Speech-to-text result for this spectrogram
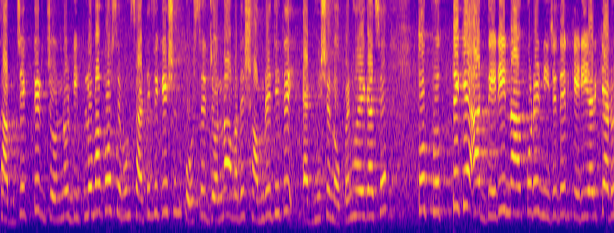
সাবজেক্টের জন্য ডিপ্লোমা কোর্স এবং সার্টিফিকেশন কোর্সের জন্য আমাদের সমৃদ্ধিতে অ্যাডমিশন ওপেন হয়ে গেছে। তো প্রত্যেকে আর দেরি না করে নিজেদের কেরিয়ারকে আরও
